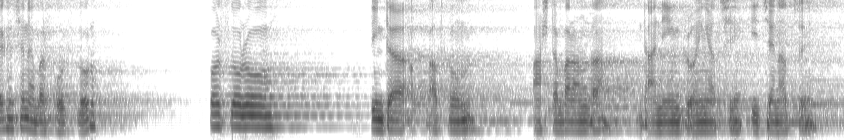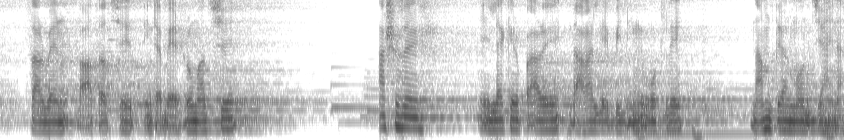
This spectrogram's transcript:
দেখেছেন, আবার ফোর্থ ফ্লোর ফোর্থ ফ্লোরও তিনটা বাথরুম পাঁচটা বারান্দা ডাইনিং ড্রয়িং আছে কিচেন আছে সার্ভেন্ট বাথ আছে, তিনটা বেডরুম আছে। আসলে এই লেকের পাড়ে দাঁড়ালে বিল্ডিংয়ে উঠলে নামতে আর মন চায় না,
